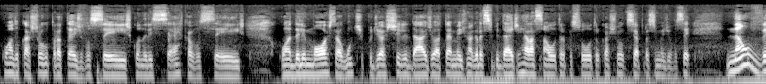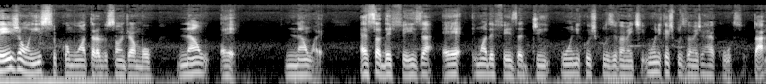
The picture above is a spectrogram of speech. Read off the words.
quando o cachorro protege vocês, quando ele cerca vocês, quando ele mostra algum tipo de hostilidade ou até mesmo agressividade em relação a outra pessoa, outro cachorro que se aproxima de você, não vejam isso como uma tradução de amor. Não é. Não é. Essa defesa é uma defesa de único exclusivamente, única exclusivamente recurso, tá?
